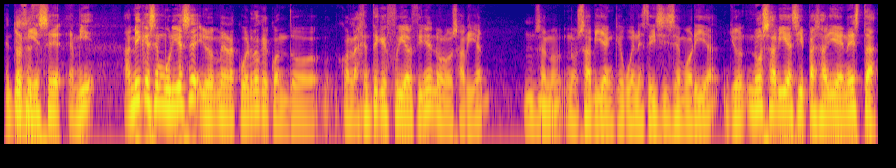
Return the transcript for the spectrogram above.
Entonces, a, mí ese- a, mí, a mí que se muriese, yo me recuerdo que cuando con la gente que fui al cine no lo sabían. O sea, no, no sabían que Gwen Stacy se moría. Yo no sabía si pasaría en esta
